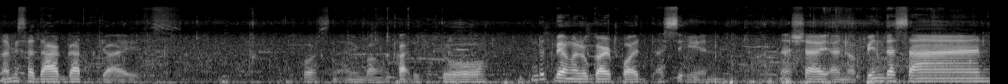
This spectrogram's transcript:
Nami sa dagat guys. Tapos na yung bangka dito. Hindi ba ang lugar pod as in na siya ay ano, Pindasan.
